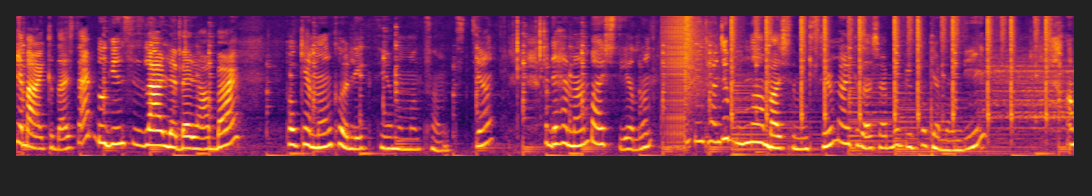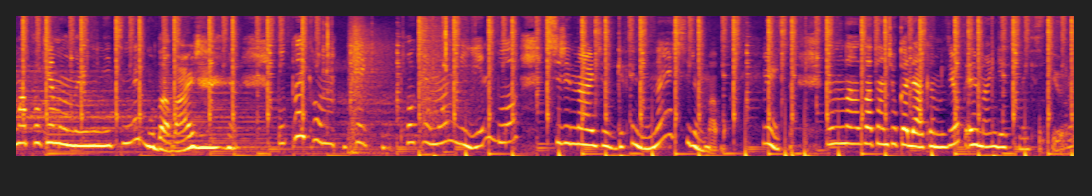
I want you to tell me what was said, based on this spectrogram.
Merhaba arkadaşlar. Bugün sizlerle beraber Pokemon koleksiyonumu tanıtacağım. Hadi hemen başlayalım. İlk önce bundan başlamak istiyorum arkadaşlar. Bu bir Pokemon değil. Ama Pokemon'ların içinde bu da var. bu Pokemon, Pokemon değil. Bu Şirinler çizgi filminden Şirin Baba. Neyse. Bununla zaten çok alakamız yok. Hemen geçmek istiyorum.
